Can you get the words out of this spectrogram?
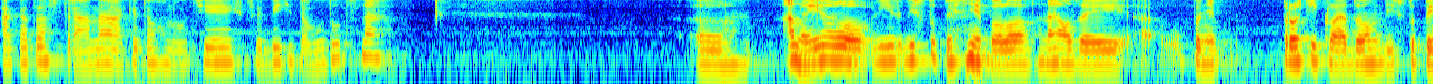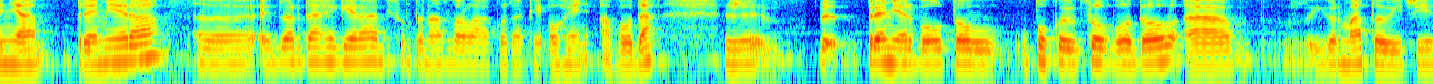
aká tá strana, aké to hnutie chce byť do budúcna? Uh, áno, jeho vystúpenie bolo naozaj úplne protikladom vystúpenia premiéra uh, Eduarda Hegera, by som to nazvala ako také oheň a voda, že premiér bol tou upokojúcou vodou a Igor Matovič je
